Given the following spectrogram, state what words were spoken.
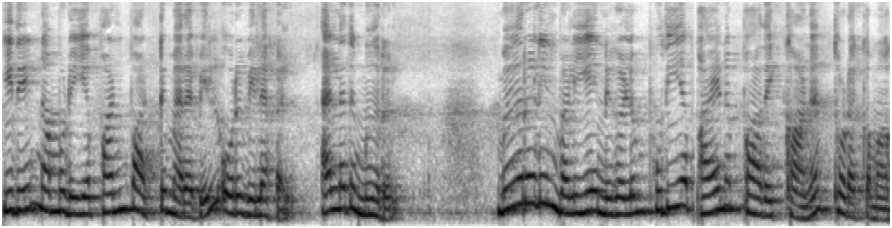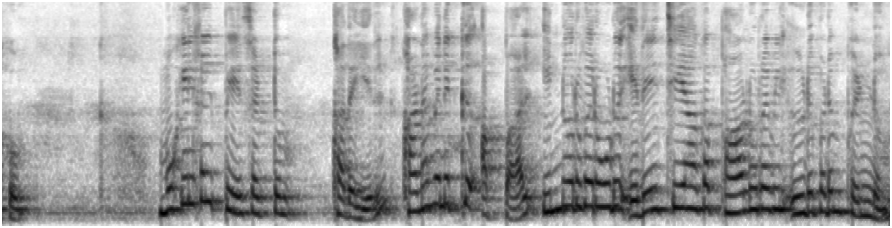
இது நம்முடைய பண்பாட்டு மரபில் ஒரு விலகல் அல்லது மீறல். மீறலின் வழியே நிகழும் புதிய பயணப்பாதைக்கான தொடக்கமாகும். முகில்கள் பேசட்டும் கதையில் கணவனுக்கு அப்பால் இன்னொருவரோடு எதேச்சையாக பாலுறவில் ஈடுபடும் பெண்ணும்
